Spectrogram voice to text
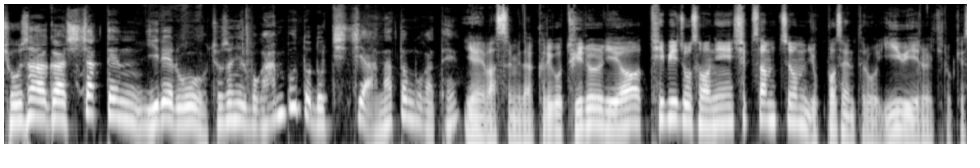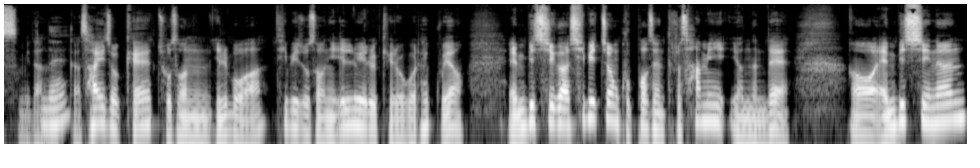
조사가 시작된 이래로 조선일보가 한 번도 놓치지 않았던 것 같아요. 예, 맞습니다. 그리고 뒤를 이어 TV조선이 13.6%로 2위를 기록했습니다. 네. 그러니까 사이좋게 조선일보와 TV조선이 1위를 기록을 했고요. MBC가 12.9%로 3위였는데 어, MBC는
